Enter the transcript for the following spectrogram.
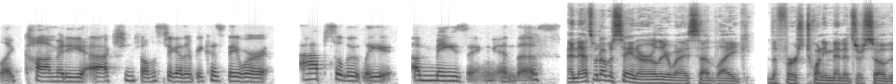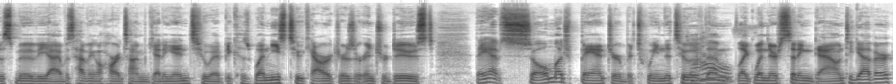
like comedy action films together because they were absolutely amazing in this. And that's what I was saying earlier when I said like the first 20 minutes or so of this movie, I was having a hard time getting into it because when these two characters are introduced, they have so much banter between the two of them, like when they're sitting down together,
